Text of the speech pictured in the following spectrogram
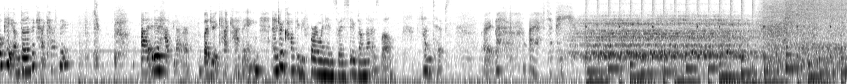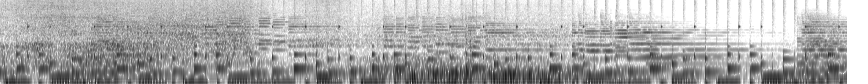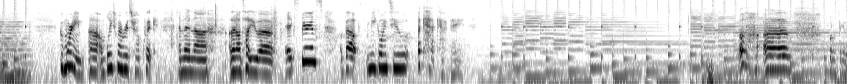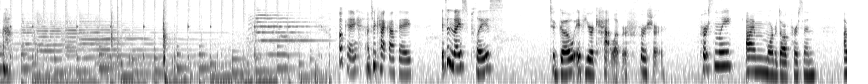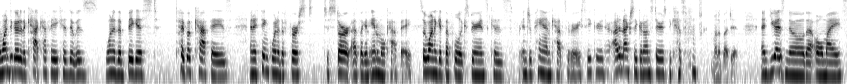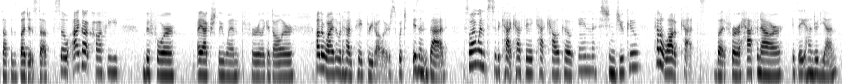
Okay, I'm done at the cat cafe. I did a half an hour budget cat cafeing. And I drank coffee before I went in, so I saved on that as well. Fun tips. All right, I have to pee. Morning. Uh, I'll bleach my roots real quick, and then uh, then I'll tell you uh, an experience about me going to a cat cafe. Oh, uh, hold on a second. Okay, onto Cat Cafe. It's a nice place to go if you're a cat lover, for sure. Personally, I'm more of a dog person. I wanted to go to the cat cafe because it was one of the biggest type of cafes and I think one of the first to start as like an animal cafe. So I want to get the full experience because in Japan cats are very sacred. I didn't actually go downstairs because I'm on a budget. And you guys know that all my stuff is budget stuff. So I got coffee before I actually went for like a dollar. Otherwise I would have had to pay $3, which isn't bad. So I went to the cat cafe, Cat Calico in Shinjuku. Had a lot of cats, but for half an hour, it's 800 yen,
